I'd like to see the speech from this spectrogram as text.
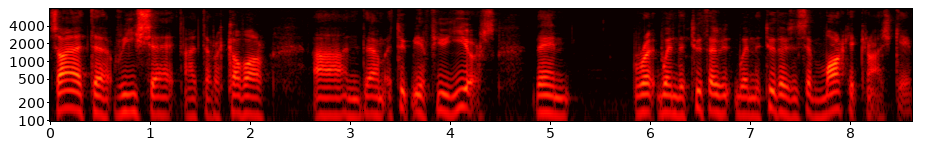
So I had to reset, I had to recover, and um, it took me a few years. Then, ri- when the 2000, when the 2007 market crash came,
